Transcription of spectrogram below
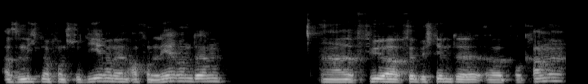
also nicht nur von Studierenden, auch von Lehrenden äh, für, für bestimmte äh, Programme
